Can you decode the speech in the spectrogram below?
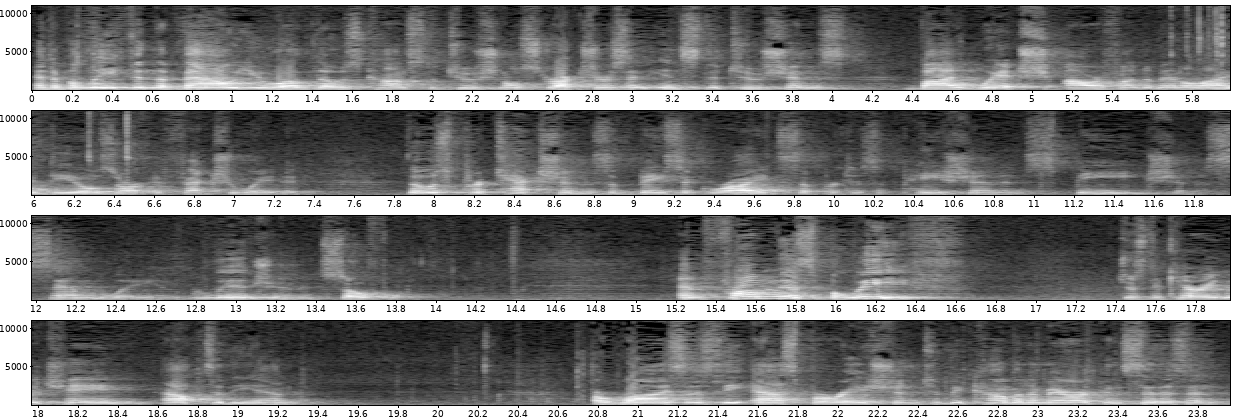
And a belief in the value of those constitutional structures and institutions by which our fundamental ideals are effectuated. Those protections of basic rights of participation and speech and assembly and religion and so forth. And from this belief, just to carry the chain out to the end, arises the aspiration to become an American citizen,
